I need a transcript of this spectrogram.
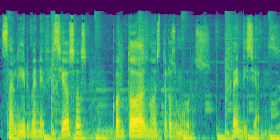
salir beneficiosos con todos nuestros muros. Bendiciones.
